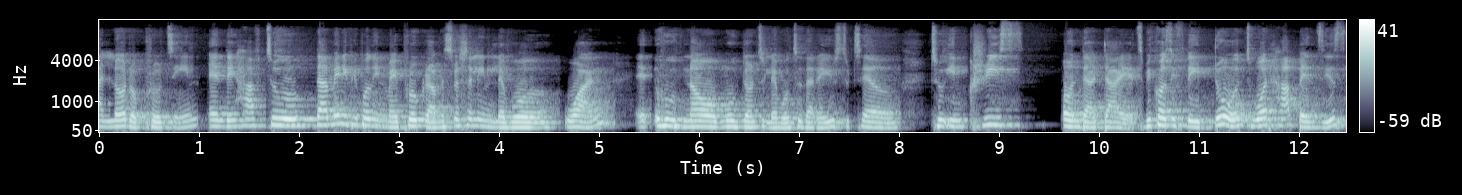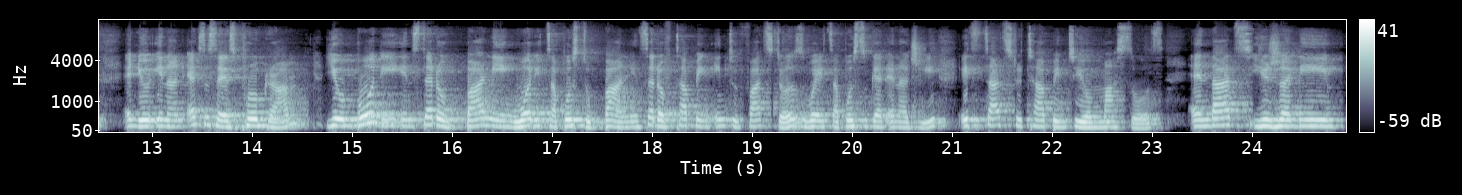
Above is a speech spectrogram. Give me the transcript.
a lot of protein and they have to, there are many people in my program, especially in level one, eh, who've now moved on to level two that I used to tell to increase on their diet. Because if they don't what happens is and you're in an exercise program your body instead of burning what it's supposed to burn instead of tapping into fat stores where it's supposed to get energy it starts to tap into your muscles. And that's usually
